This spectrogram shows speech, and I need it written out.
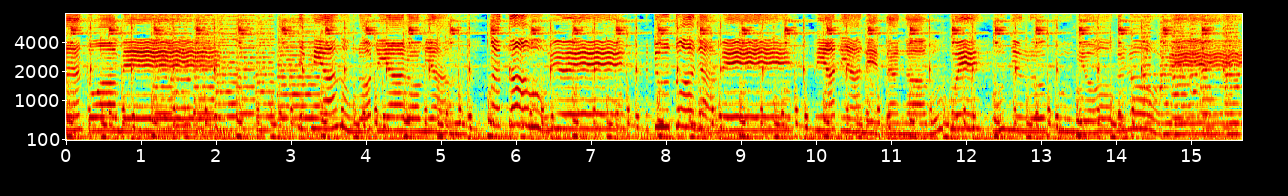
နဲ့သွားမယ်ပြဖျားကုန်တော့တရားတော်များကိုငတ်တော့၍အတူသွားကြမယ်ဖျားတရားနဲ့တန်ငါကိုကိုယ်ဦးညလို့ဖူးမျောကြောမယ်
